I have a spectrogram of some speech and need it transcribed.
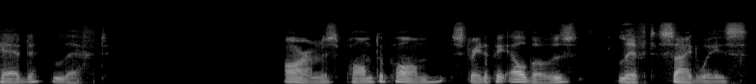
Head lift. Arms palm to palm, straight at the elbows, lift sideways.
